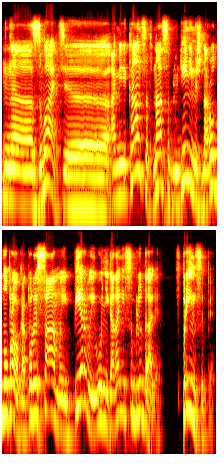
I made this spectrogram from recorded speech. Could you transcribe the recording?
э, звать э, американцев на соблюдение международного права, которые самые первые его никогда не соблюдали? В принципе.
